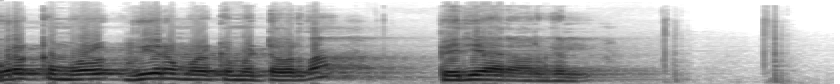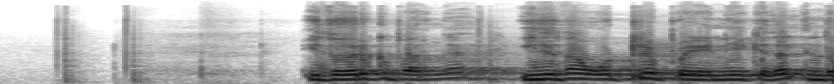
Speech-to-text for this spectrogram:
உறக்க முழ வீர முழக்கமிட்டவர் தான் பெரியார் அவர்கள். இது வரைக்கும் பாருங்கள் இதுதான் ஒற்றுப்பிழை நீக்குதல். இந்த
